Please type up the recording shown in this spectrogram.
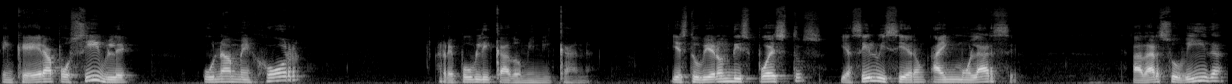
en que era posible una mejor República Dominicana. Y estuvieron dispuestos, y así lo hicieron, a inmolarse, a dar su vida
